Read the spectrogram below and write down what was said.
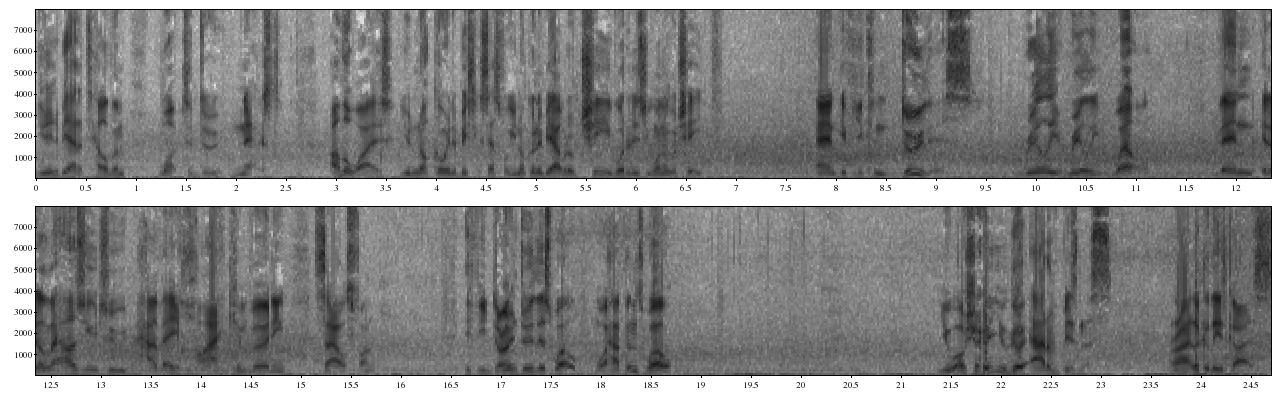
You need to be able to tell them what to do next. Otherwise, you're not going to be successful. You're not going to be able to achieve what it is you want to achieve. And if you can do this really, really well, then it allows you to have a high converting sales funnel. If you don't do this well, what happens? Well, you I'll show you, you go out of business. All right, look at these guys.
